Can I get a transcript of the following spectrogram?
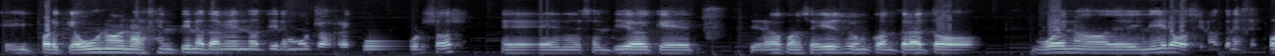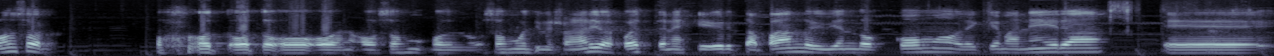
y porque uno en Argentina también no tiene muchos recursos, eh, en el sentido de que si no conseguís un contrato bueno de dinero o si no tenés sponsor, o, o- o- sos, o- o sos multimillonario, después tenés que ir tapando y viendo cómo, de qué manera, eh,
